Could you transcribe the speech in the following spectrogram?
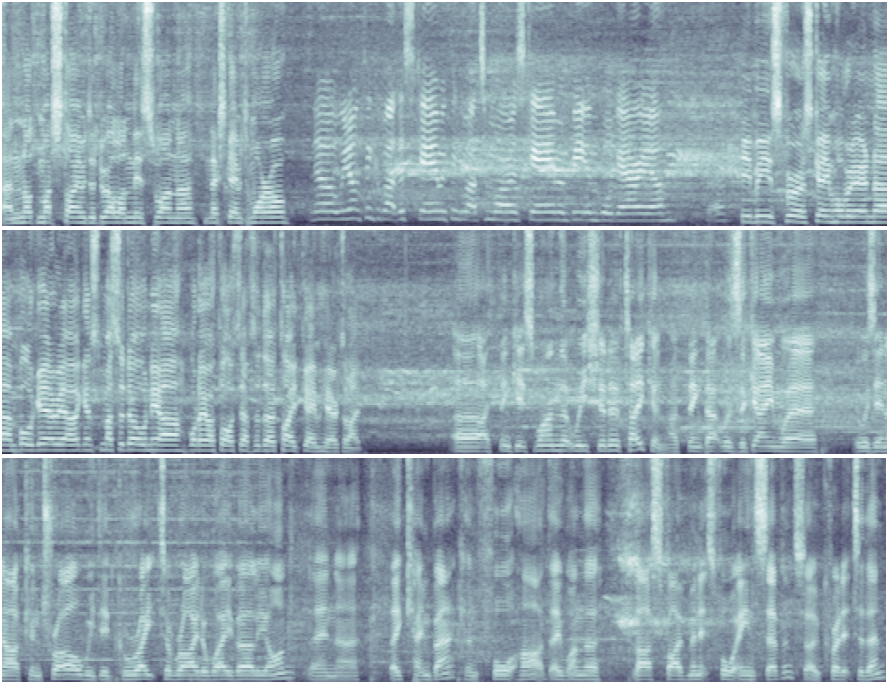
And not much time to dwell on this one. Uh, next game tomorrow. No, we don't think about this game. We think about tomorrow's game and beating Bulgaria. So. GB's first game over here in uh, Bulgaria against Macedonia. What are your thoughts after the tight game here tonight? Uh, I think it's one that we should have taken. I think that was a game where it was in our control. We did great to ride a wave early on. Then uh, they came back and fought hard. They won the last five minutes 14 7, so credit to them.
